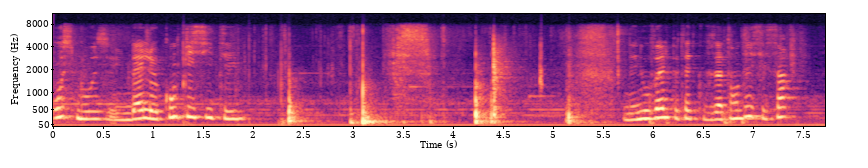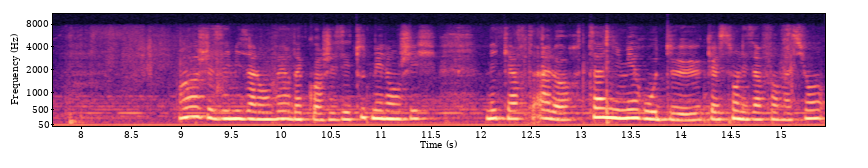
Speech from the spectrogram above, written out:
osmose, une belle complicité. Des nouvelles peut-être que vous attendez, c'est ça Oh, je les ai mises à l'envers, d'accord, je les ai toutes mélangées. Mes cartes. Alors, tas numéro 2, quelles sont les informations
